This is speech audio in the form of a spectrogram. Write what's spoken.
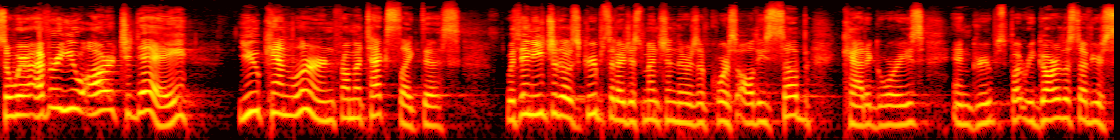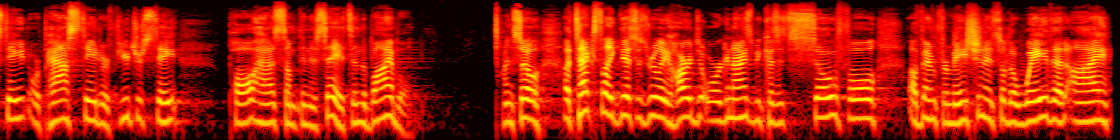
So, wherever you are today, you can learn from a text like this. Within each of those groups that I just mentioned, there's, of course, all these subcategories and groups, but regardless of your state or past state or future state, Paul has something to say. It's in the Bible. And so a text like this is really hard to organize because it's so full of information. And so the way that I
